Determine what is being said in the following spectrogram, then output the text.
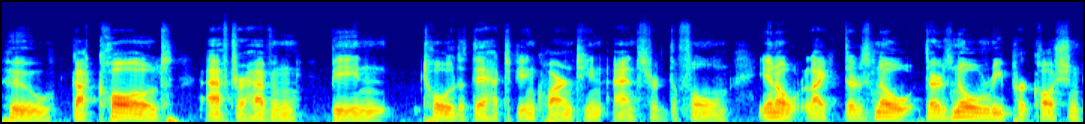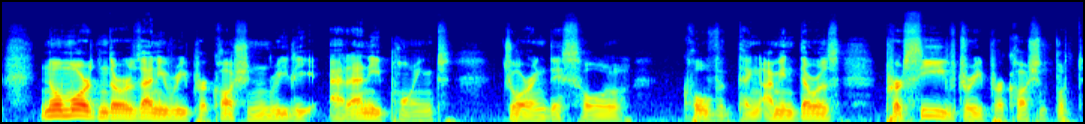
who got called after having been told that they had to be in quarantine answered the phone. You know, like there's no there's no repercussion, no more than there was any repercussion really at any point during this whole COVID thing. I mean, there was perceived repercussions, but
